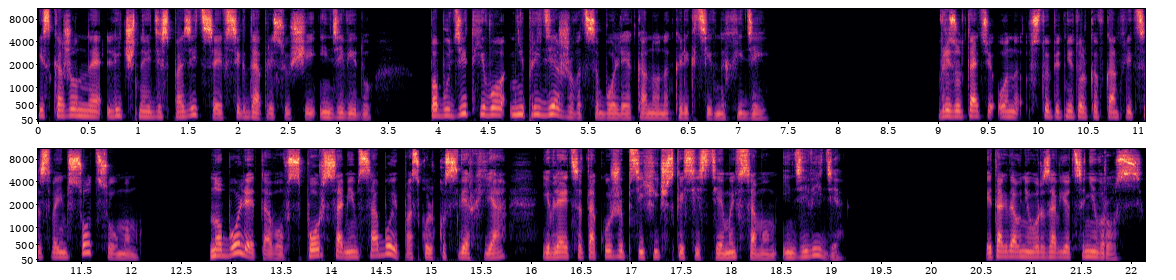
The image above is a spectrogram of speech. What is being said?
искаженная личная диспозиция, всегда присущая индивиду, побудит его не придерживаться более канона коллективных идей. В результате он вступит не только в конфликт со своим социумом, но более того, в спор с самим собой, поскольку сверх-я является такой же психической системой в самом индивиде. И тогда у него разовьется невроз.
